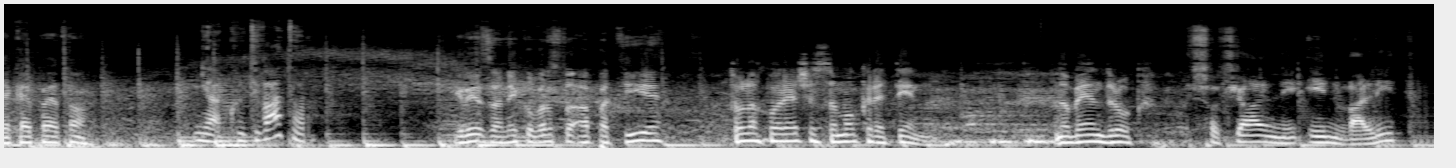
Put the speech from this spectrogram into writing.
E, kaj pa je to? Ja, kultivator. Gre za neko vrsto apatije. To lahko reče samo kreten, noben drug. Socialni invalid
